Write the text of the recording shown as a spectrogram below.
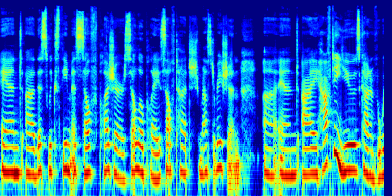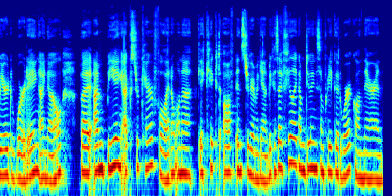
And uh, this week's theme is self pleasure, solo play, self touch, masturbation. Uh, and I have to use kind of weird wording, I know, but I'm being extra careful. I don't want to get kicked off Instagram again because I feel like I'm doing some pretty good work on there and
